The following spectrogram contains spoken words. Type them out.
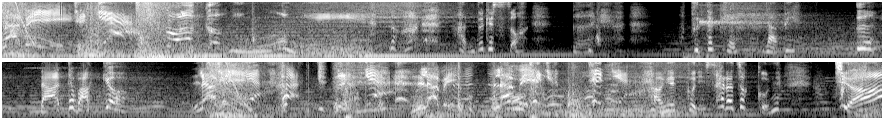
라비. 제리야! 안 되겠어. 부탁해, 라비. 나한테 맡겨. 라비! 라비! 라비! 방해꾼이 사라졌군. 자!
